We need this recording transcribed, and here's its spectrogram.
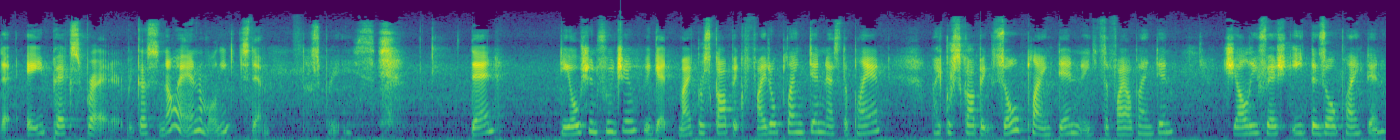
the apex predator because no animal eats them. Ospreys. Then the ocean food chain, we get microscopic phytoplankton as the plant. Microscopic zooplankton eats the phytoplankton. Jellyfish eat the zooplankton.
